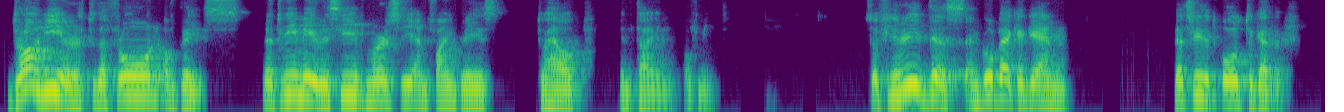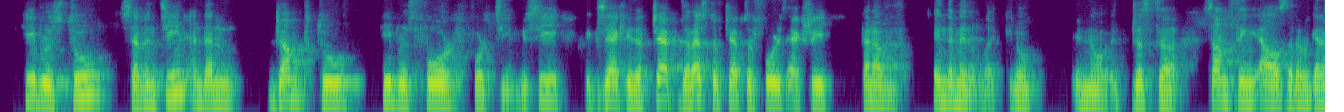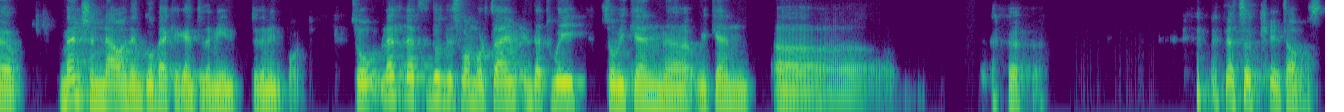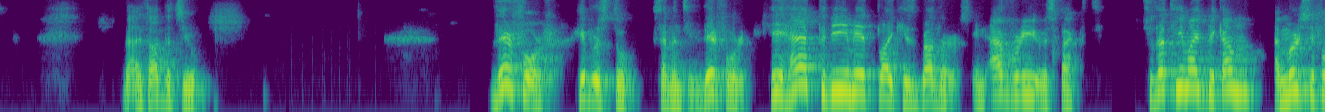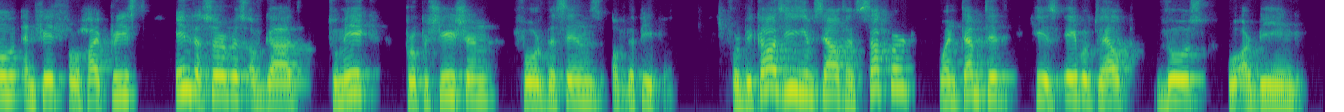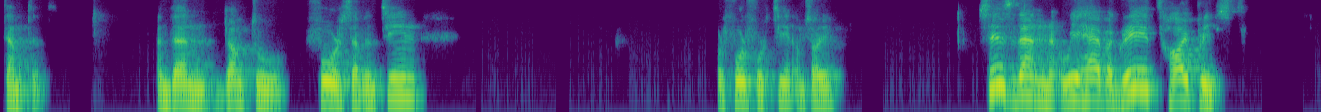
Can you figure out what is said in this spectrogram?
draw near to the throne of grace, that we may receive mercy and find grace to help in time of need. So if you read this and go back again, let's read it all together. Hebrews 2 17, and then jump to Hebrews 4 14. You see exactly the chap the rest of chapter 4 is actually kind of in the middle, like you know, you know, just uh, something else that I'm gonna mention now and then go back again to the main to the main point. So let, let's do this one more time in that way so we can uh, we can uh... that's okay, Thomas. I thought that's you. Therefore, Hebrews 2 17. Therefore, he had to be made like his brothers in every respect, so that he might become a merciful and faithful high priest in the service of God to make propitiation for the sins of the people. For because he himself has suffered when tempted, he is able to help those who are being tempted. And then jump to 417 or 414, I'm sorry. Since then, we have a great high priest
